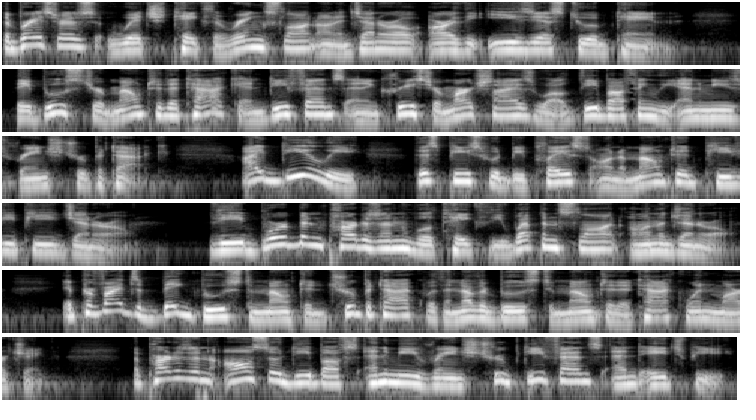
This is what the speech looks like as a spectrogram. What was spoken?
The Bracers, which take the ring slot on a general, are the easiest to obtain. They boost your mounted attack and defense and increase your march size while debuffing the enemy's ranged troop attack. Ideally, this piece would be placed on a mounted PvP general. The Bourbon Partisan will take the weapon slot on a general. It provides a big boost to mounted troop attack with another boost to mounted attack when marching. The Partisan also debuffs enemy ranged troop defense and HP.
